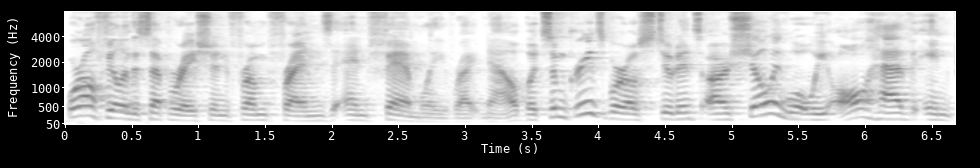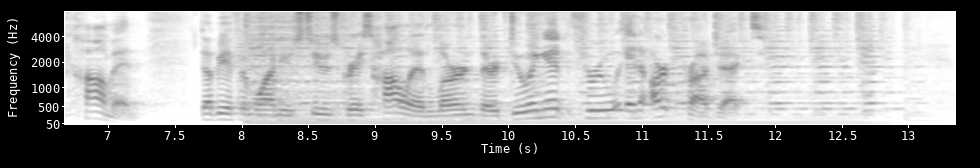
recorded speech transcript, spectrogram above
We're all feeling the separation from friends and family right now, but some Greensboro students are showing what we all have in common. WFMY News 2's Grace Holland learned they're doing it through an art project.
